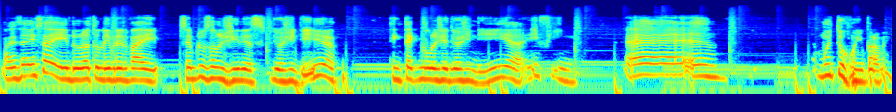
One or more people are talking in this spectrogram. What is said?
Mas é isso aí, durante o livro ele vai sempre usando gírias de hoje em dia, tem tecnologia de hoje em dia, enfim. É, muito ruim para mim.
